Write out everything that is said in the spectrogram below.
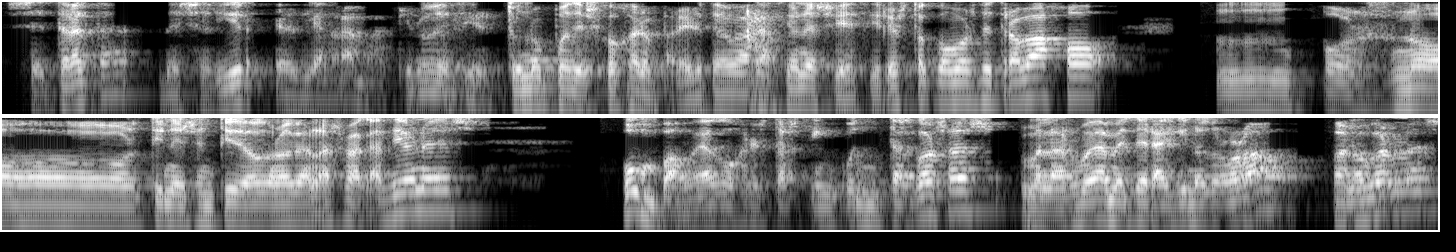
Se trata de seguir el diagrama. Quiero decir, tú no puedes coger para irte de vacaciones y decir, esto como es de trabajo, mm, pues no tiene sentido que no vean las vacaciones. Pumba, voy a coger estas 50 cosas, me las voy a meter aquí en otro lado para no verlas.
